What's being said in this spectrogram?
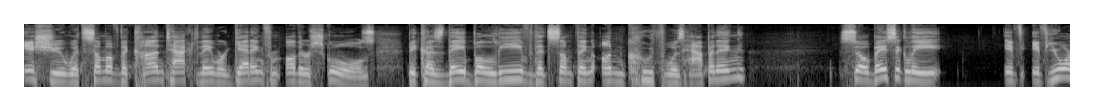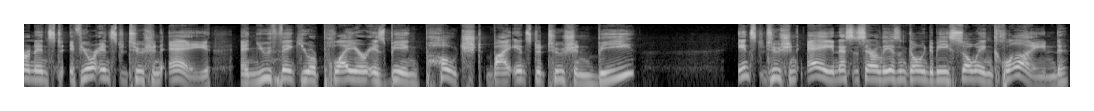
issue with some of the contact they were getting from other schools because they believed that something uncouth was happening? So basically, if if you're an inst- if you're institution A and you think your player is being poached by institution B, institution A necessarily isn't going to be so inclined.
